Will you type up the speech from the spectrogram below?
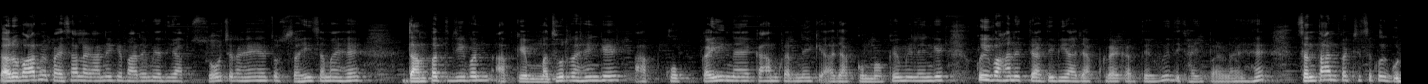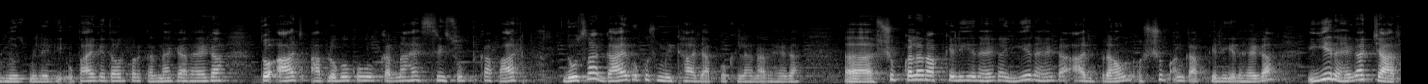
कारोबार में पैसा लगाने के बारे में यदि आप सोच रहे हैं तो सही समय है। दाम्पत्य जीवन आपके मधुर रहेंगे, आपको कई नए काम करने के आज आपको मौके मिलेंगे। कोई वाहन इत्यादि भी आज आप क्रय करते हुए दिखाई पड़ रहे हैं। संतान पक्ष से कोई गुड न्यूज़ मिलेगी। उपाय के तौर पर करना क्या रहेगा? तो आज आप लोगों को करना है श्री सूक्त का पाठ। दूसरा, गाय को कुछ मीठा आज आपको खिलाना रहेगा। शुभ कलर आपके लिए रहेगा, ये रहेगा आज ब्राउन और शुभ अंक आपके लिए रहेगा, ये रहेगा चार।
